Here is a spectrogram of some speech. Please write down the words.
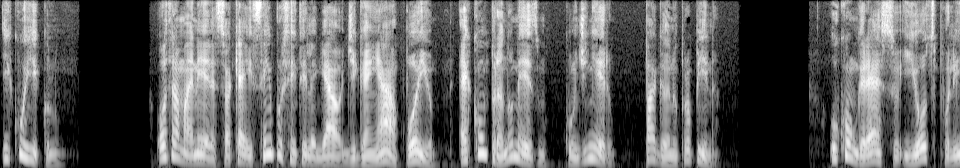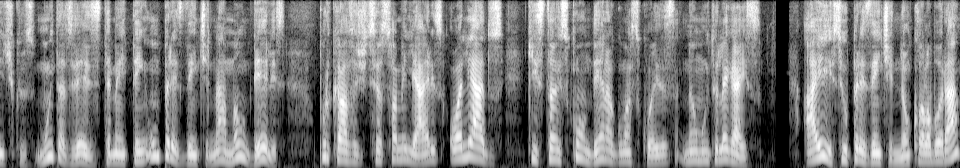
e currículo. Outra maneira, só que aí 100% ilegal, de ganhar apoio é comprando mesmo, com dinheiro, pagando propina. O Congresso e outros políticos muitas vezes também têm um presidente na mão deles por causa de seus familiares ou aliados que estão escondendo algumas coisas não muito legais. Aí, se o presidente não colaborar,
